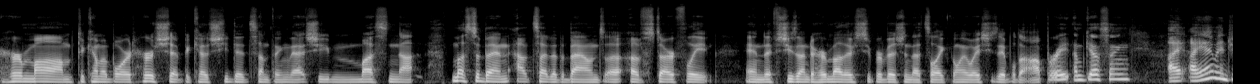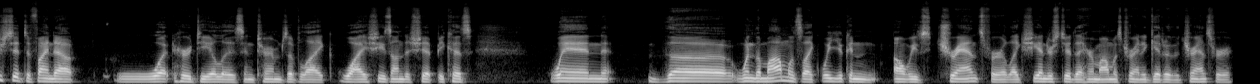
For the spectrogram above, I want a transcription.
her mom to come aboard her ship because she did something that she must not must have been outside of the bounds of, of Starfleet. And if she's under her mother's supervision, that's like the only way she's able to operate. I'm guessing. I, I am interested to find out what her deal is in terms of like why she's on the ship because when the when the mom was like, well, you can always transfer. Like she understood that her mom was trying to get her the transfer.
